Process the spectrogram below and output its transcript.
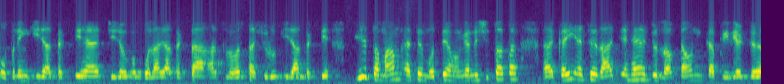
ओपनिंग की जा सकती है, चीज़ों को बोला जा सकता है, अर्थव्यवस्था शुरू की जा सकती है। ये तमाम ऐसे मुद्दे होंगे। निश्चित तौर पर कई ऐसे राज्य हैं जो लॉकडाउन का पीरियड जो है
